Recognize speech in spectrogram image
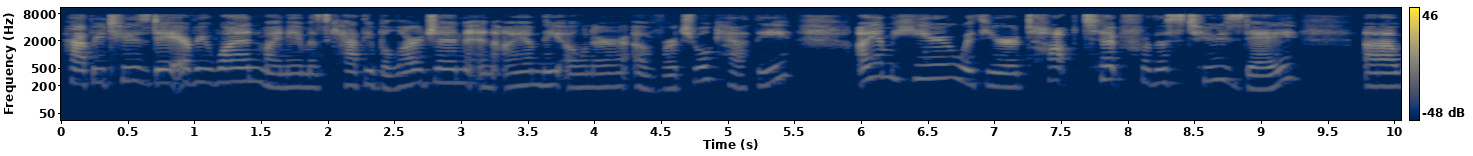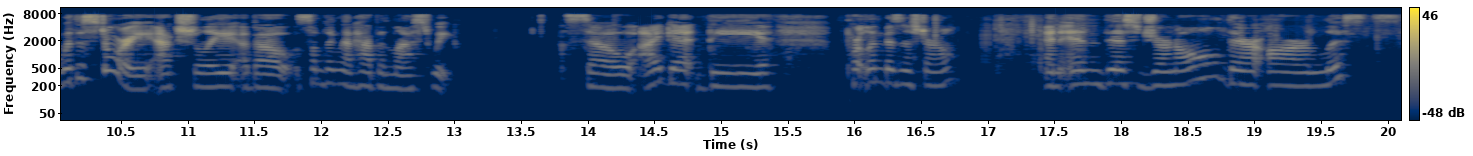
Happy Tuesday, everyone. My name is Cathy Baillargeon, and I am the owner of Virtual Cathy. I am here with your top tip for this Tuesday uh, with a story, actually, about something that happened last week. So I get the Portland Business Journal, and in this journal, there are lists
